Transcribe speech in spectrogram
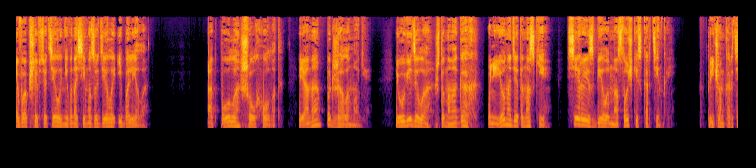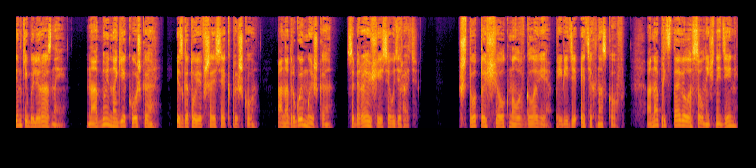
Вообще все тело невыносимо зудело и болело. От пола шел холод, и она поджала ноги. И увидела, что на ногах у нее надеты носки, серые с белым носочки с картинкой. Причем картинки были разные. На одной ноге кошка, изготовившаяся к прыжку, а на другой мышка, собирающаяся удирать. Что-то щелкнуло в голове при виде этих носков. Она представила солнечный день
